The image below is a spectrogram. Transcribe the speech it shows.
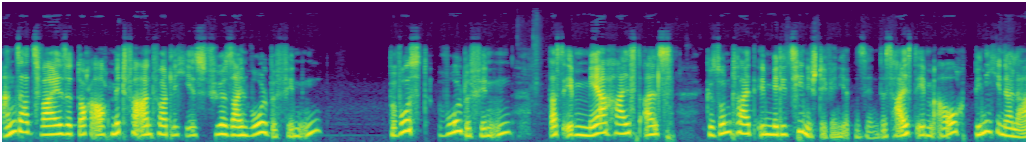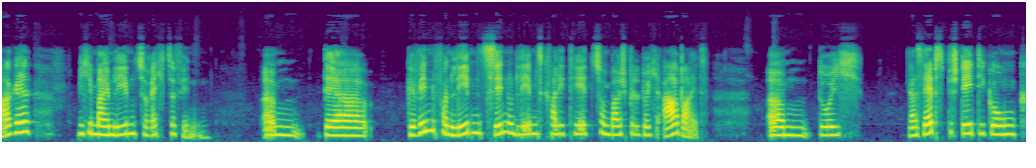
ansatzweise doch auch mitverantwortlich ist für sein Wohlbefinden bewusst Wohlbefinden, das eben mehr heißt als Gesundheit im medizinisch definierten Sinn. Das heißt eben auch, bin ich in der Lage, mich in meinem Leben zurechtzufinden. Ähm, der Gewinn von Lebenssinn und Lebensqualität zum Beispiel durch Arbeit, ähm, durch ja, Selbstbestätigung,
